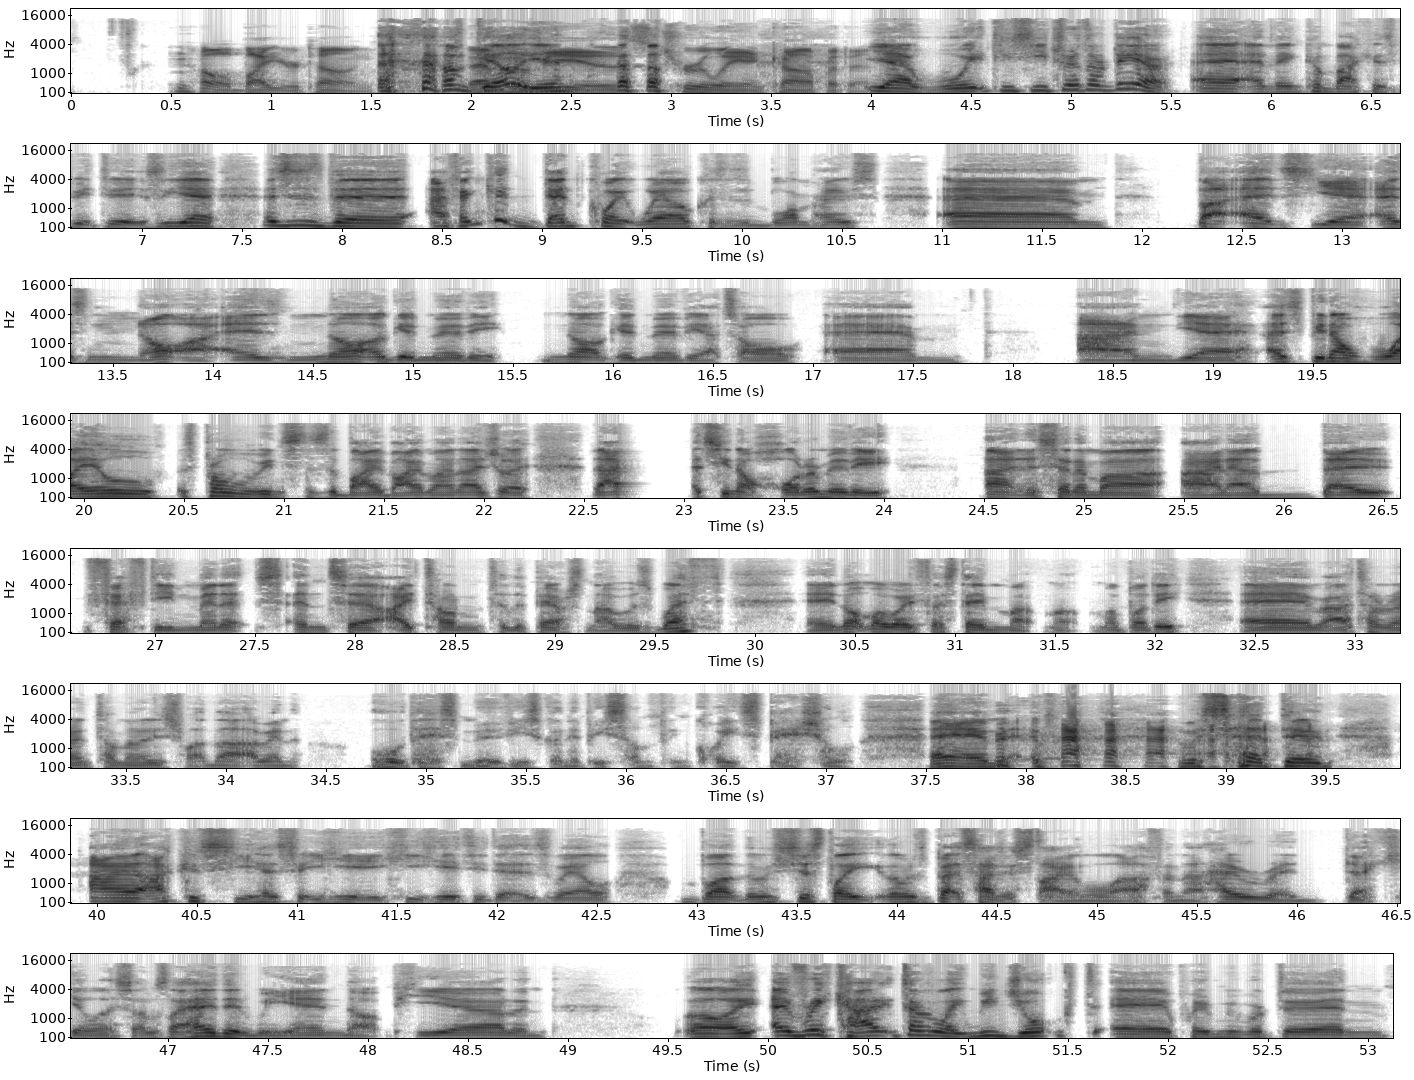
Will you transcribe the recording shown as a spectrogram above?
Oh, bite your tongue. i'm That telling movie you is truly incompetent. yeah, wait to see Truth or Dare, uh, and then come back and speak to it. So yeah, this is the. I think it did quite well because it's a Blumhouse, um, but it's yeah, it's not. A, it's not a good movie. Not a good movie at all. Um, and yeah, it's been a while. It's probably been since the Bye Bye Man actually that I'd seen a horror movie at the cinema, and about fifteen minutes into, I turned to the person I was with, uh, not my wife this time, my, my, my buddy. Um, I turned around to him and I just went that. I went, "Oh, this movie's going to be something quite special." Um, we sat down, and I could see his he he hated it as well. But there was just like there was bits I just started laughing at how ridiculous. I was like, "How did we end up here?" And well, like, every character, like we joked uh, when we were doing.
